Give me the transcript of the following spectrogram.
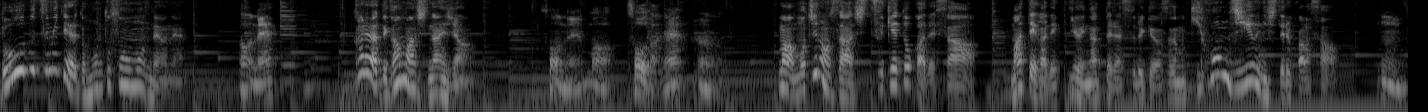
動物見てると本当そう思うんだよね。そうね。彼らって我慢しないじゃん。そうね。まあそうだね。うん。まあもちろんさしつけとかでさ待てができるようになったりはするけどさでも基本自由にしてるからさ、うん。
